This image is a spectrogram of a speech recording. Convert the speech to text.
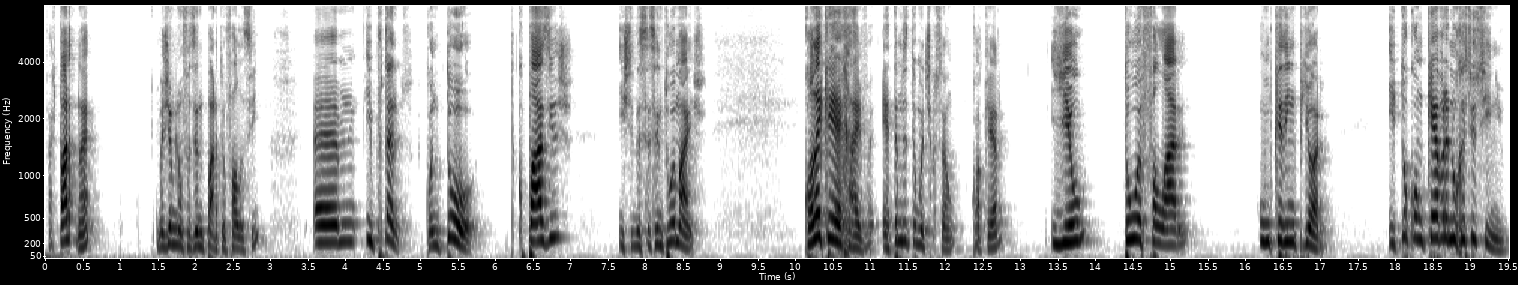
Faz parte, não é? Mas mesmo não fazendo parte, eu falo assim. Um, e portanto, quando estou de copásios, isto ainda se acentua mais. Qual é que é a raiva? É, estamos a ter uma discussão qualquer e eu estou a falar um bocadinho pior. E estou com quebra no raciocínio.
